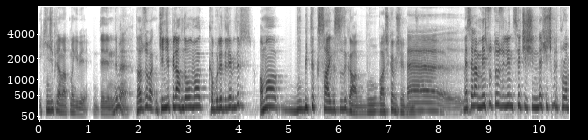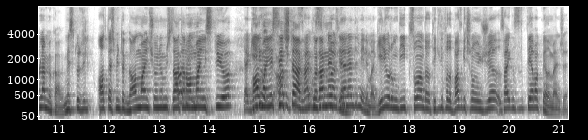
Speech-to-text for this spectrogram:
ikinci plan atma gibi dedin değil mi? Daha sonra bak ikinci planda olmak kabul edilebilir. Ama bu bir tık saygısızlık abi. Bu başka bir şey bence. Ee, Mesela Mesut Özil'in seçişinde hiçbir problem yok abi. Mesut Özil alt yaş milli takımda Almanya için oynuyormuş. Zaten Abi- Almanya istiyor. Ya geliyor- Almanya seçti abi. Bu saygısızlık kadar net yani. Değerlendirmeyelim ha. Geliyorum deyip son anda teklif alıp vazgeçen oyuncuya saygısızlık diye bakmayalım bence.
